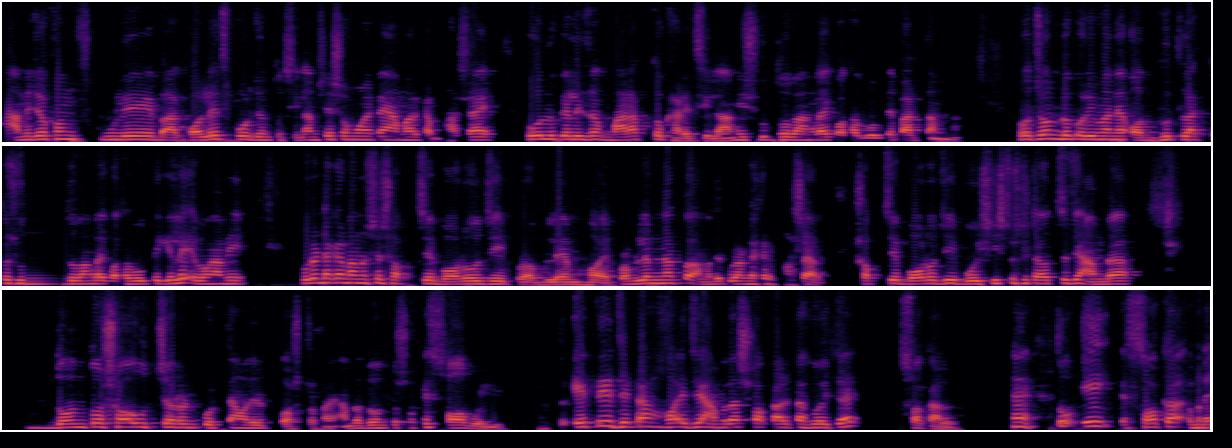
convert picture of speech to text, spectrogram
আমি যখন স্কুলে বা কলেজ পর্যন্ত ছিলাম, সে সময়টায় আমার ভাষায় কোলুকালিজম মারাত্মক হারে ছিল। আমি শুদ্ধ বাংলায় কথা বলতে পারতাম না। প্রচণ্ড পরিমাণে অদ্ভুত লাগতো শুদ্ধ বাংলায় কথা বলতে গেলে এবং আমি পুরান ঢাকার মানুষের সবচেয়ে বড় যে প্রবলেম হয় প্রবলেম না তো আমাদের পুরান ঢাকার ভাষার সবচেয়ে বড় যে বৈশিষ্ট্য সেটা হচ্ছে যে আমরা দন্ত স উচ্চারণ করতে আমাদের কষ্ট হয়। আমরা দন্ত সকে স বলি। তো এতে যেটা হয় যে আমরা সকালটা হয়ে যায় সকাল। হ্যাঁ? তো এই সকাল মানে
